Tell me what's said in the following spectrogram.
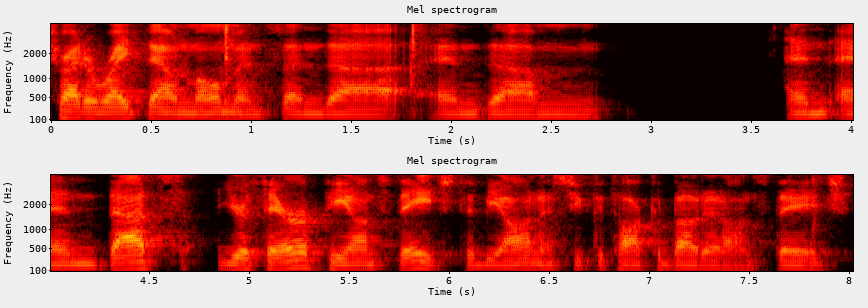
try to write down moments and uh and um and and that's your therapy on stage to be honest. You could talk about it on stage.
